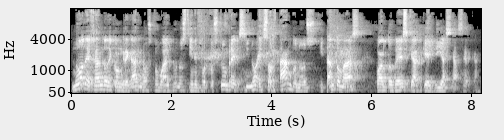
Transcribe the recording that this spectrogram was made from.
no dejando de congregarnos como algunos tienen por costumbre, sino exhortándonos y tanto más cuanto ves que aquel día se acerca.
